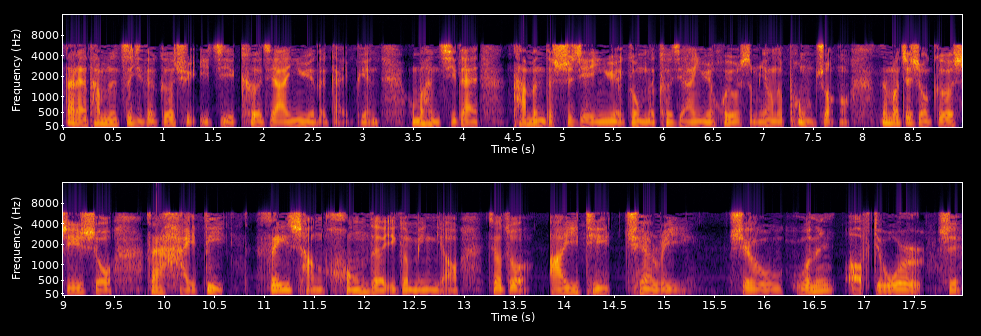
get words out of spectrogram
带来他们的自己的歌曲以及客家音乐的改编。我们很期待他们的世界音乐跟我们的客家音乐会有什么样的碰撞哦。那么这首歌是一首在海地非常红的一个民谣，叫做《I T Cherry》。Show Women of the World 是。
